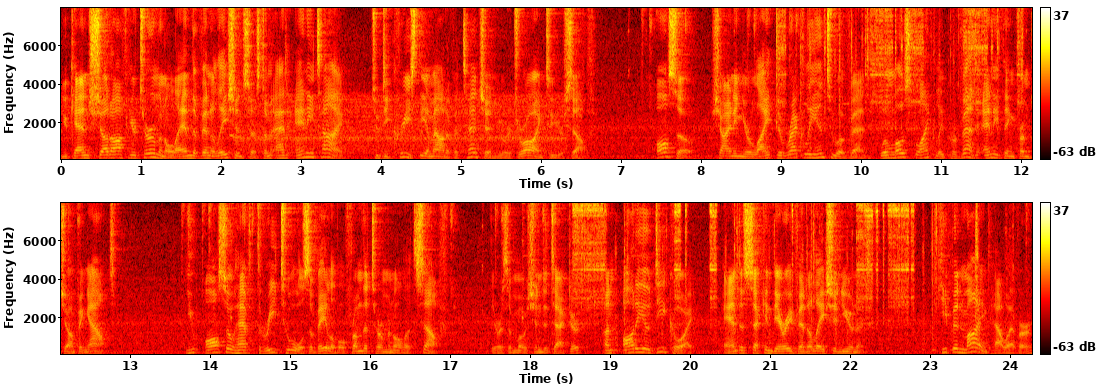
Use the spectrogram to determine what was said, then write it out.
You can shut off your terminal and the ventilation system at any time to decrease the amount of attention you are drawing to yourself. Also, shining your light directly into a vent will most likely prevent anything from jumping out. You also have three tools available from the terminal itself. There is a motion detector, an audio decoy, and a secondary ventilation unit. Keep in mind, however,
